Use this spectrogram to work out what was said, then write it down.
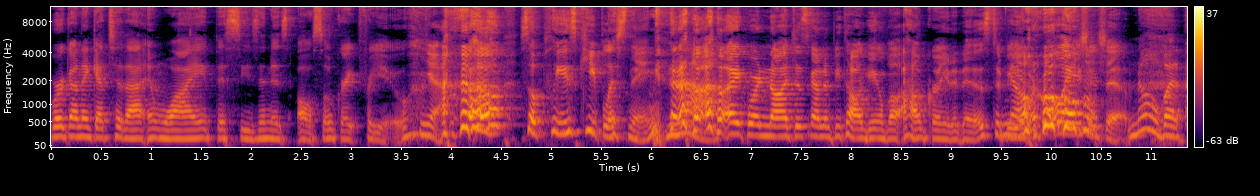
we're gonna get to that and why this season is also great for you. yeah so, so please keep listening. Yeah. like we're not just gonna be talking about how great it is to be No. in a relationship. no but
